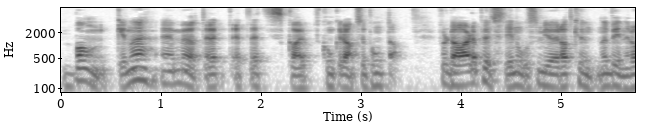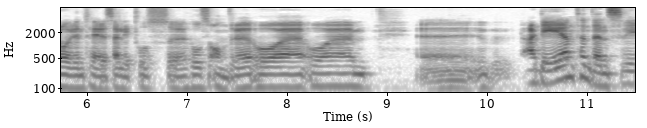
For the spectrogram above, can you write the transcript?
bankene møter et, et, et skarpt konkurransepunkt. da. For da er det plutselig noe som gjør at kundene begynner å orientere seg litt hos, hos andre. og, og er det en tendens vi,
